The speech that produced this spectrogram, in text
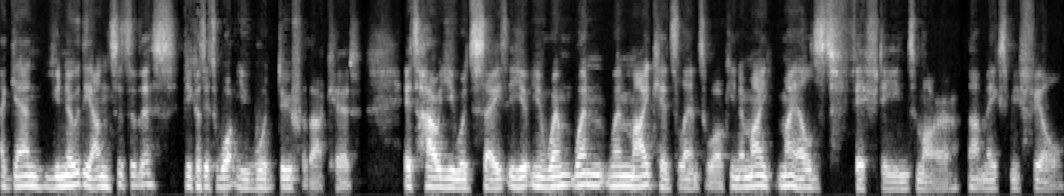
again, you know the answer to this because it's what you would do for that kid. It's how you would say, you, you know, when when when my kids learn to walk. You know, my my eldest 15 tomorrow. That makes me feel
